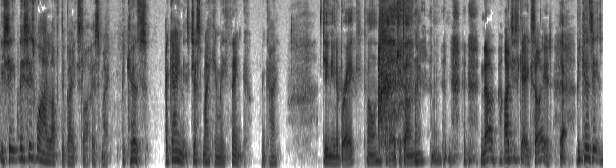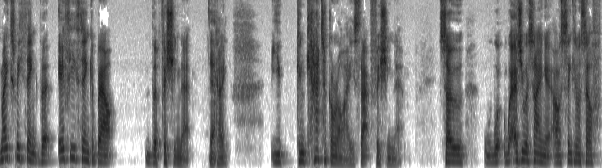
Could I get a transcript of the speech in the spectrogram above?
You see, this is why I love debates like this, mate, because again, it's just making me think. Okay. Do you need a break, Colin? Is that what you're telling me? no, I just get excited. Yeah. Because it makes me think that if you think about the fishing net, yeah. okay, you can categorize that fishing net. So, w- as you were saying it, I was thinking to myself,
